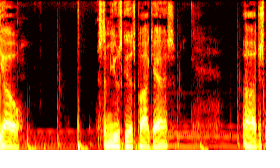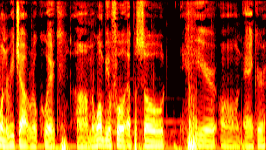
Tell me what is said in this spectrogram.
Yo, it's the Muse Goods podcast. Uh, just wanted to reach out real quick. Um, it won't be a full episode here on Anchor,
